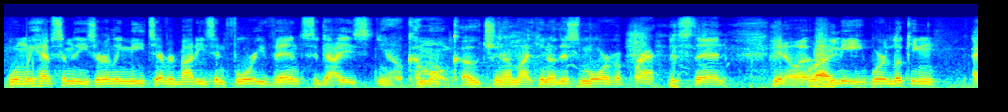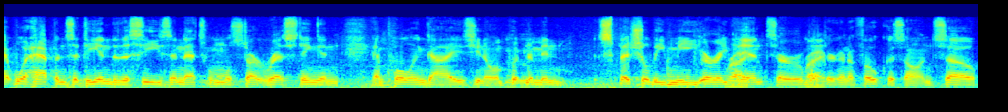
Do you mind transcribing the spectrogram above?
when we have some of these early meets, everybody's in four events. The guys, you know, come on, coach, and I'm like, you know, this is more of a practice than, you know, a, a meet. We're looking at what happens at the end of the season. That's when we'll start resting and, and pulling guys, you know, and putting mm-hmm. them in specialty meet or Right. events or what Right. they're going to focus on. So,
